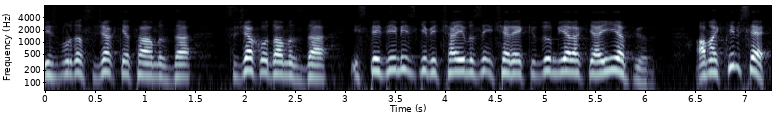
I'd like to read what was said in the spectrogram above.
Biz burada sıcak yatağımızda, sıcak odamızda istediğimiz gibi çayımızı içerek, yudumlayarak yayın yapıyoruz. Ama kimse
